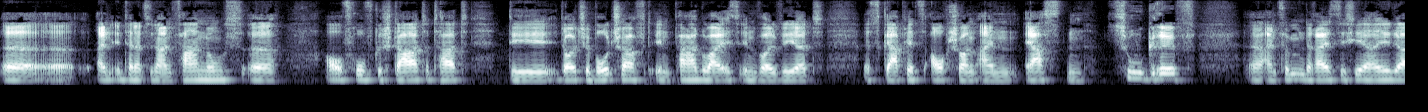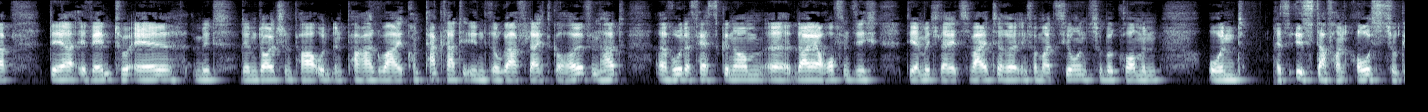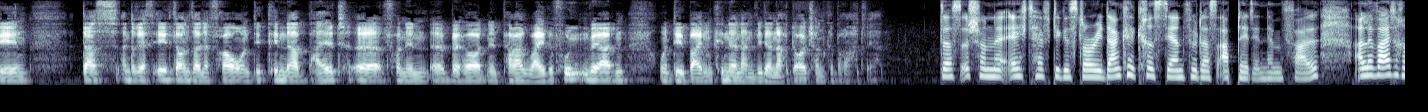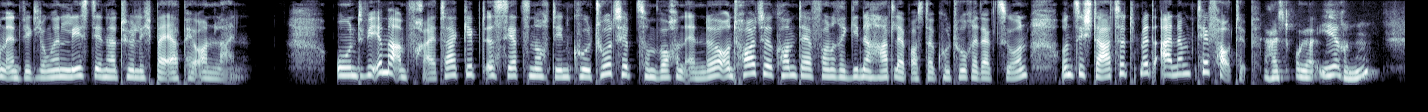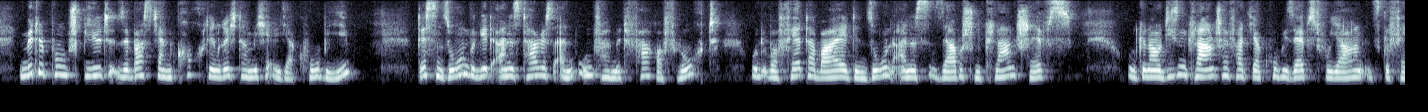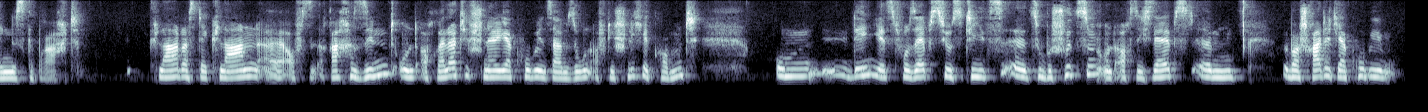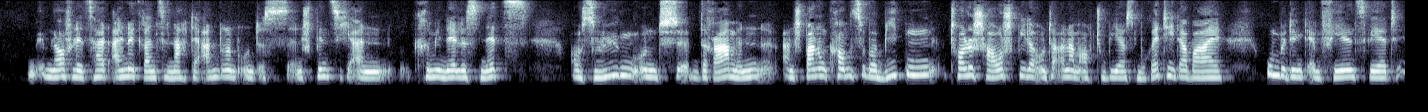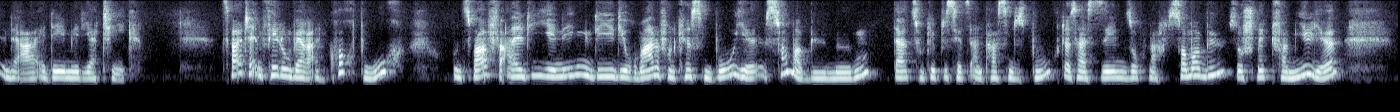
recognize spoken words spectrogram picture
äh, einen internationalen Fahndungsaufruf äh, gestartet hat. Die deutsche Botschaft in Paraguay ist involviert. Es gab jetzt auch schon einen ersten Zugriff. Äh, ein 35-Jähriger der eventuell mit dem deutschen Paar unten in Paraguay Kontakt hatte, ihnen sogar vielleicht geholfen hat, äh, wurde festgenommen. Äh, daher hoffen sich die Ermittler jetzt weitere Informationen zu bekommen. Und es ist davon auszugehen, dass Andreas Ekler und seine Frau und die Kinder bald von den Behörden in Paraguay gefunden werden und die beiden Kinder dann wieder nach Deutschland gebracht werden. Das ist schon eine echt heftige Story. Danke, Christian, für das Update in dem Fall. Alle weiteren Entwicklungen lest ihr natürlich bei RP Online. Und wie immer am Freitag gibt es jetzt noch den Kulturtipp zum Wochenende und heute kommt der von Regina Hartleb aus der Kulturredaktion und sie startet mit einem TV-Tipp. Er heißt Euer Ehren. Im Mittelpunkt spielt Sebastian Koch den Richter Michael Jacobi. Dessen Sohn begeht eines Tages einen Unfall mit Fahrerflucht und überfährt dabei den Sohn eines serbischen Clanchefs, und genau diesen Clanchef hat Jacobi selbst vor Jahren ins Gefängnis gebracht. Klar, dass der Clan äh, auf Rache sind und auch relativ schnell Jacobi und seinem Sohn auf die Schliche kommt. Um den jetzt vor Selbstjustiz äh, zu beschützen und auch sich selbst, ähm, überschreitet Jacobi im Laufe der Zeit eine Grenze nach der anderen und es entspinnt sich ein kriminelles Netz, aus Lügen und äh, Dramen an Spannung kaum zu überbieten. Tolle Schauspieler, unter anderem auch Tobias Moretti dabei. Unbedingt empfehlenswert in der ARD-Mediathek. Zweite Empfehlung wäre ein Kochbuch. Und zwar für all diejenigen, die die Romane von Kirsten Boje Sommerbü mögen. Dazu gibt es jetzt ein passendes Buch. Das heißt Sehnsucht nach Sommerbü. So schmeckt Familie.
